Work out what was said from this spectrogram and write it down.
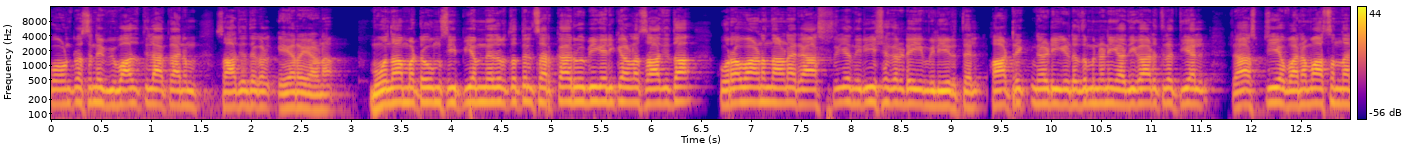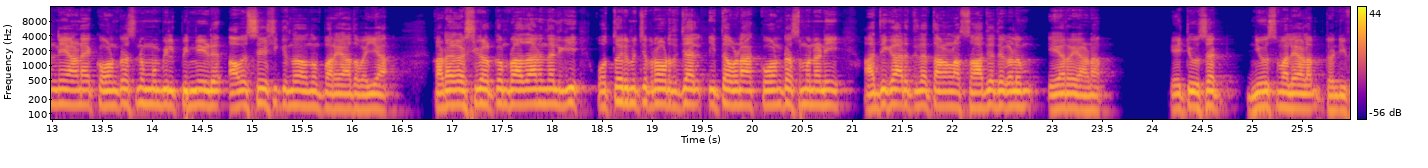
കോൺഗ്രസിനെ വിവാദത്തിലാക്കാനും സാധ്യതകൾ ഏറെയാണ്. മൂന്നാം വട്ടവും സി പി എം നേതൃത്വത്തിൽ സർക്കാർ രൂപീകരിക്കാനുള്ള സാധ്യത കുറവാണെന്നാണ് രാഷ്ട്രീയ നിരീക്ഷകരുടെയും വിലയിരുത്തൽ. ഹാട്രിക് നേടി ഇടതുമുന്നണി അധികാരത്തിലെത്തിയാൽ രാഷ്ട്രീയ വനവാസം തന്നെയാണ് കോൺഗ്രസിനു മുമ്പിൽ പിന്നീട് അവശേഷിക്കുന്നതെന്നും പറയാതെ വയ്യ. ഘടകകക്ഷികൾക്കും പ്രാധാന്യം നൽകി ഒത്തൊരുമിച്ച് പ്രവർത്തിച്ചാൽ ഇത്തവണ കോൺഗ്രസ് മുന്നണി അധികാരത്തിലെത്താനുള്ള സാധ്യതകളും ഏറെയാണ്. A to Z news Malayalam twenty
